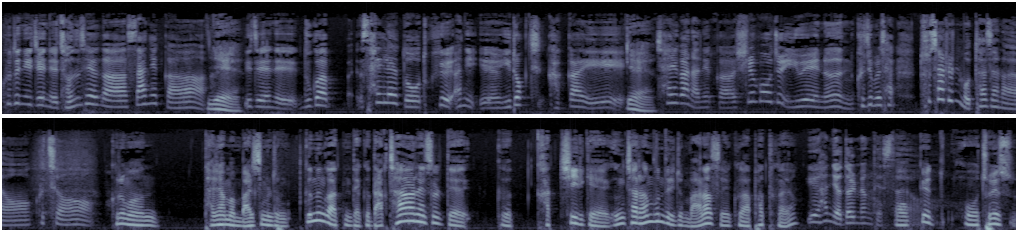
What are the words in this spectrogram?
그러더니 이제 전세가 싸니까 예. 이제 누가 살래도 그게 한 1억 가까이 예. 차이가 나니까 실거주 이외에는 그 집을 사, 투자를 못 하잖아요. 그쵸? 그러면 다시 한번 말씀을 좀 끊는 것 같은데 그 낙찰 했을 때 그 같이 이렇게 응찰을 한 분들이 좀 많았어요. 그 아파트가요? 예, 한 8명 됐어요. 어, 꽤 어, 조회수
